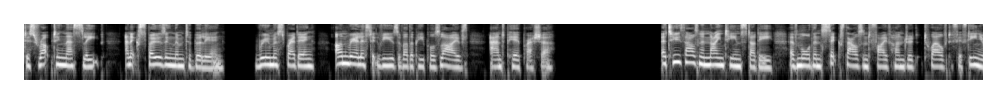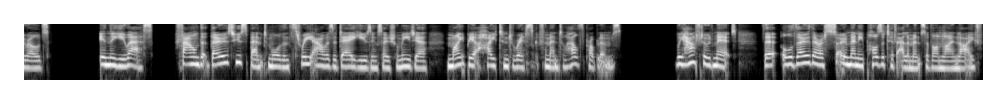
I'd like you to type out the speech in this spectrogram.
disrupting their sleep, and exposing them to bullying, rumour spreading, unrealistic views of other people's lives, and peer pressure. A 2019 study of more than 6,500 12 to 15 year olds in the US found that those who spent more than three hours a day using social media might be at heightened risk for mental health problems. We have to admit that although there are so many positive elements of online life,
